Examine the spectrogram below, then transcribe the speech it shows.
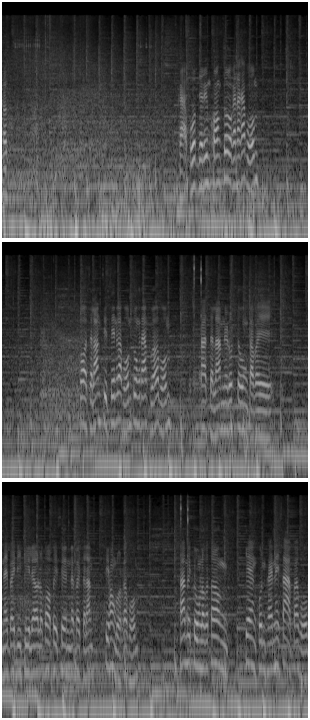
ครับครับผมอย่าลืมคล้องโซ่กันนะครับผม ก็สลาม10เซนครับผมตรงตามตัวครับผมถ้าสลามในรถตรงกับไป ในใบดีทีแล้วเราก็ไปเซ็นในใบสลามที่ห้องโหลดครับผม ถ้าไม่ตรงเราก็ต้องแจ้งคนแพ้ให้ทราบครับผม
